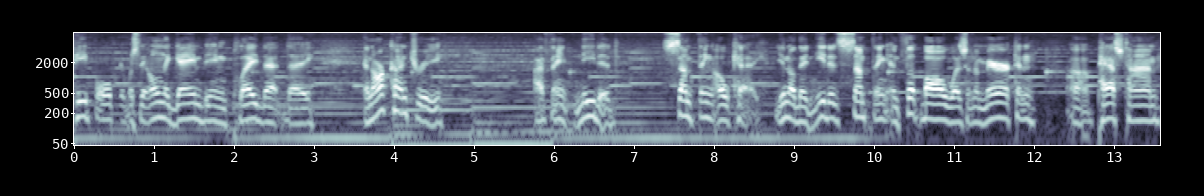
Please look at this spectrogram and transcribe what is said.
people. It was the only game being played that day. And our country, I think, needed something okay. You know, they needed something, and football was an American uh, pastime,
